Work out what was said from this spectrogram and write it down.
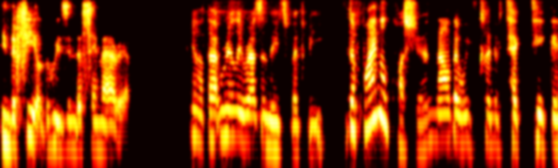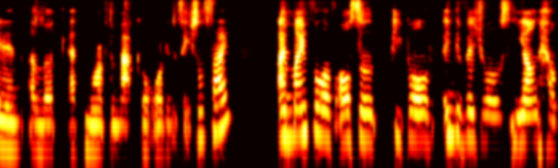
in the field, who is in the same area. Yeah, that really resonates with me. the final question, now that we've kind of taken a look at more of the macro organizational side, I'm mindful of also people, individuals, young health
